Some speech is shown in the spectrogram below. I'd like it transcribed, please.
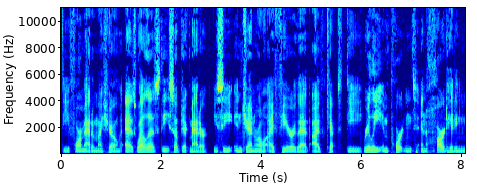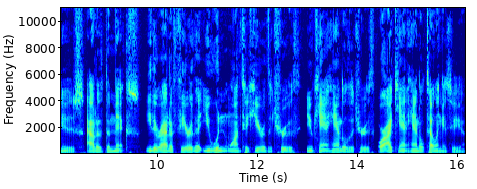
the format of my show as well as the subject matter. You see, in general, I fear that I've kept the really important and hard hitting news out of the mix either out of fear that you wouldn't want to hear the truth, you can't handle the truth, or I can't handle telling it to you.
